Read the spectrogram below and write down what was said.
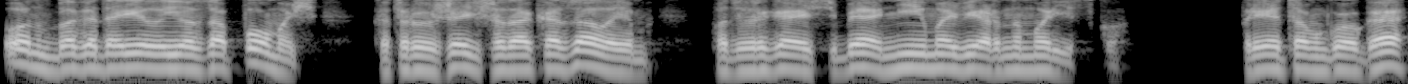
он благодарил ее за помощь, которую женщина оказала им, подвергая себя неимоверному риску. При этом Гога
